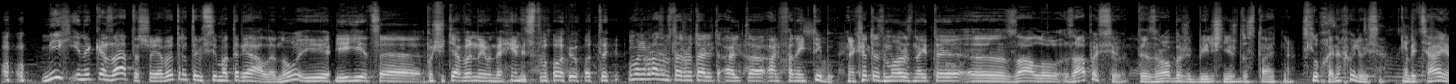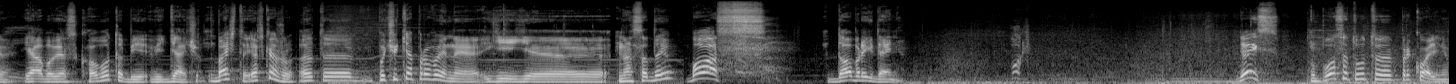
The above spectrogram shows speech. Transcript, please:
Міг і не казати, що я витратив всі матеріали. Ну і її це почуття вини в неї не створювати. Ми можемо разом стежити альта, альта, альфа нейтибу. Якщо ти зможеш знайти е, залу записів, ти зробиш більш ніж достатньо. Слухай, не хвилюйся. Обіцяю, я обов'язково тобі віддячу. Бачите, я ж кажу, от е, почуття провини їй е, насадив. Бос! Добрий день. Дивись! Боси тут е, прикольні.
